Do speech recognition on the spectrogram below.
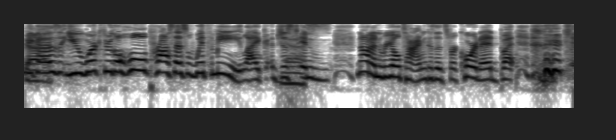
because you work through the whole process with me, like just Yes. in not in real time because it's recorded, but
